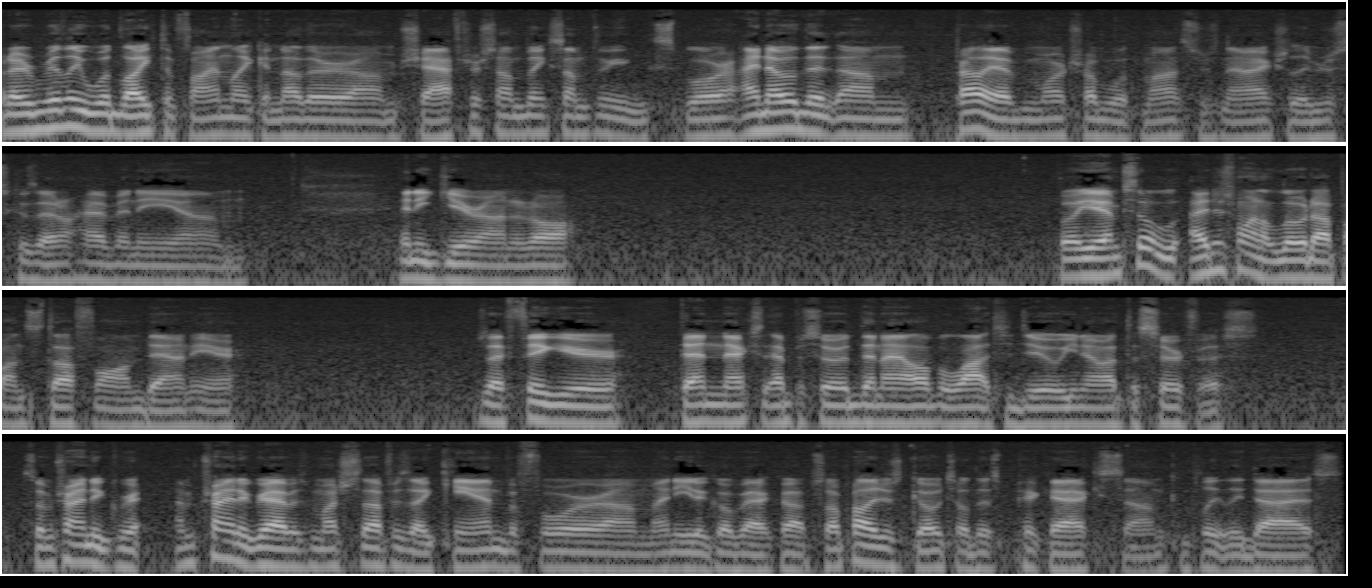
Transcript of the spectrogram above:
But I really would like to find like another um, shaft or something, something to explore. I know that um, probably have more trouble with monsters now actually, just because I don't have any um, any gear on at all. But yeah, I'm still. I just want to load up on stuff while I'm down here. Because I figure then next episode, then I'll have a lot to do, you know, at the surface. So I'm trying to I'm trying to grab as much stuff as I can before um, I need to go back up. So I'll probably just go till this pickaxe um, completely dies.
